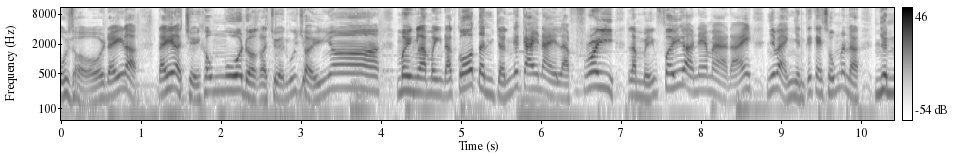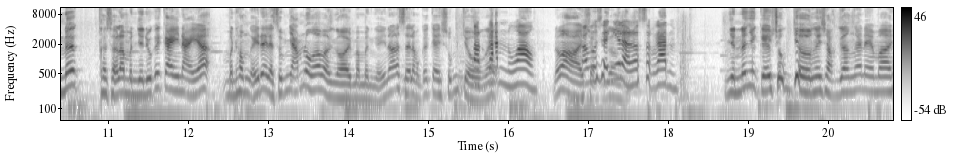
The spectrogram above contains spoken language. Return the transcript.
Ôi trời ơi, đấy là đấy là chuyện không mua được là chuyện của chị nhá. Mình là mình đã cố tình chỉnh cái cây này là free, là miễn phí rồi anh em à. Đấy, như bạn nhìn cái cây súng đó nè, nhìn á thật sự là mình nhìn vô cái cây này á, mình không nghĩ đây là súng nhắm luôn á mọi người, mà mình nghĩ nó sẽ là một cái cây súng trường ấy. Shotgun đúng không? Đúng rồi. Mọi người sẽ nghĩ là nó shotgun. Nhìn nó như kiểu súng trường hay shotgun anh em ơi.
